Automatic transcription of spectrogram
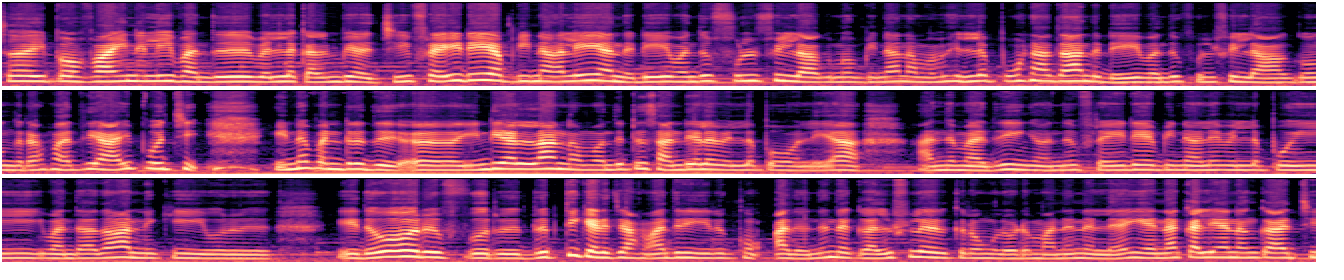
ஸோ இப்போ ஃபைனலி வந்து வெளில கிளம்பியாச்சு. ஃப்ரைடே அப்படின்னாலே அந்த டே வந்து ஃபுல்ஃபில் ஆகணும் அப்படின்னா நம்ம வெளில போனால் தான் அந்த டே வந்து ஃபுல்ஃபில் ஆகுங்கிற மாதிரி ஆகிப்போச்சு என்ன பண்ணுறது இந்தியாவிலலாம் நம்ம வந்துட்டு சண்டேல வெளில போவோம் இல்லையா? அந்த மாதிரி இங்கே வந்து ஃப்ரைடே அப்படின்னாலே வெளில போய் வந்தால் தான் அன்றைக்கி ஒரு ஏதோ ஒரு ஒரு திருப்தி கிடைச்ச மாதிரி இருக்கும். அது வந்து இந்த கல்ஃபில் இருக்கிறவங்களோட மனநிலை. ஏன்னா கல்யாணம் காட்சி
